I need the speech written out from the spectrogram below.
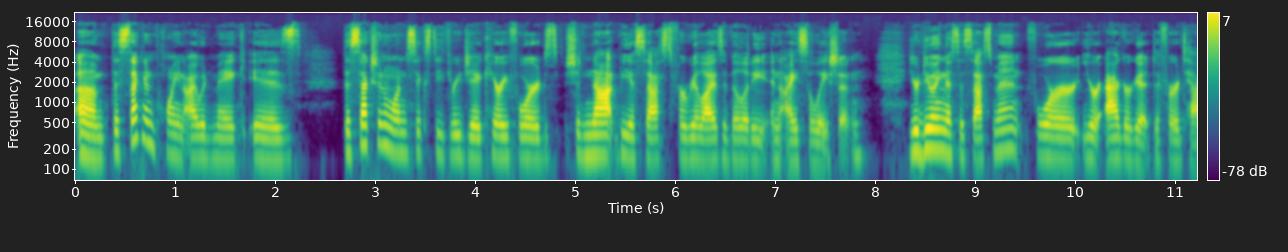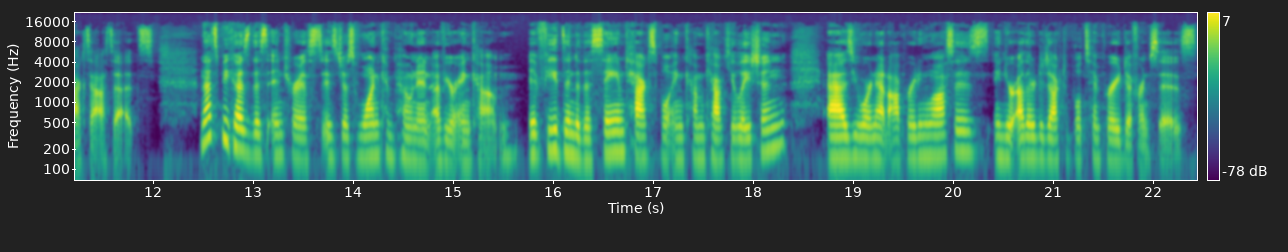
Um, the second point I would make is the Section 163J carry forwards should not be assessed for realizability in isolation. You're doing this assessment for your aggregate deferred tax assets. And that's because this interest is just one component of your income. It feeds into the same taxable income calculation as your net operating losses and your other deductible temporary differences.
